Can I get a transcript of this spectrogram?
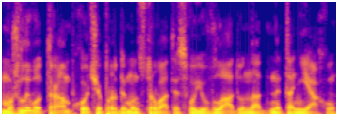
Можливо, Трамп хоче продемонструвати свою владу над Нетаньяху.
